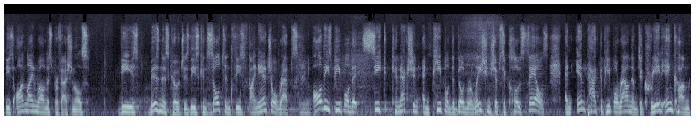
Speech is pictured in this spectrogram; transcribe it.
these online wellness professionals, these business coaches, these consultants, these financial reps, all these people that seek connection and people to build relationships, to close sales and impact the people around them, to create income,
